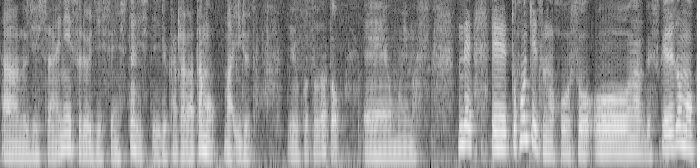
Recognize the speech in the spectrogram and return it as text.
あの、実際にそれを実践したりしている方々も、まあ、いると。いうことだと、えー思います。で、えっ、と、本日の放送なんですけれども、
